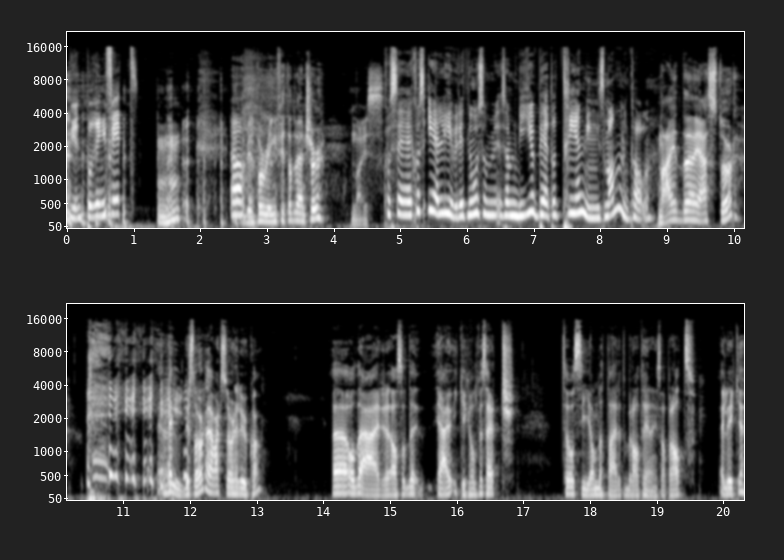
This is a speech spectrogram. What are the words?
Begynt på Ring Fit. Jeg begynte på Ring Fit Adventure. Nice. Hvordan er, hvordan er livet ditt nå som, som ny og bedre treningsmann, Karl? Nei, det, jeg er støl. Jeg er veldig støl. Jeg har vært støl hele uka. Uh, og det er Altså, det, jeg er jo ikke kvalifisert til å si om dette er et bra treningsapparat eller ikke.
